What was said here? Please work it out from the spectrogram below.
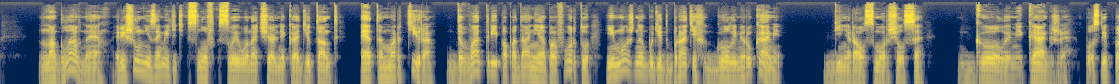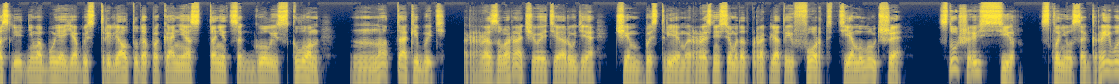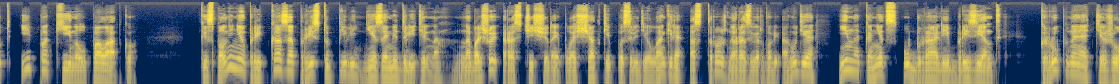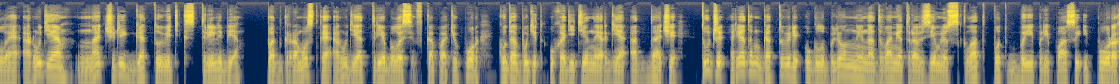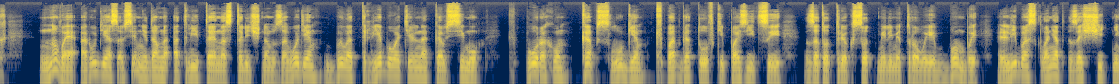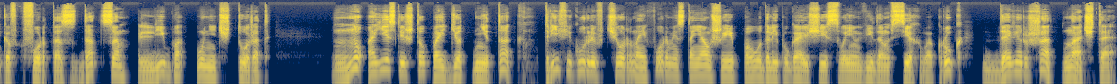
Но главное, решил не заметить слов своего начальника-адъютант. Это мортира. Два-три попадания по форту, и можно будет брать их голыми руками. Генерал сморщился. Голыми, как же. После последнего боя я бы стрелял туда, пока не останется голый склон. Но так и быть. Разворачивайте орудие. Чем быстрее мы разнесем этот проклятый форт, тем лучше. Слушаюсь, сир. Склонился Грейвуд и покинул палатку. К исполнению приказа приступили незамедлительно. На большой расчищенной площадке посреди лагеря осторожно развернули орудия и, наконец, убрали брезент. Крупное тяжелое орудие начали готовить к стрельбе. Под громоздкое орудие требовалось вкопать упор, куда будет уходить энергия отдачи. Тут же рядом готовили углубленный на 2 метра в землю склад под боеприпасы и порох. Новое орудие, совсем недавно отлитое на столичном заводе, было требовательно ко всему. К пороху, к обслуге, к подготовке позиции. Зато 300-миллиметровые бомбы либо склонят защитников форта сдаться, либо уничтожат. Ну, а если что пойдет не так, три фигуры в черной форме, стоявшие поодали пугающие своим видом всех вокруг, довершат начатое.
